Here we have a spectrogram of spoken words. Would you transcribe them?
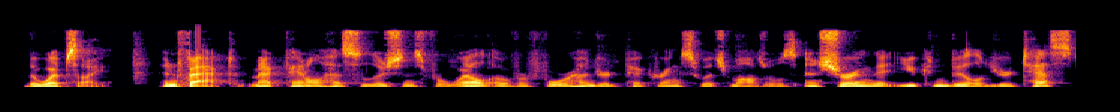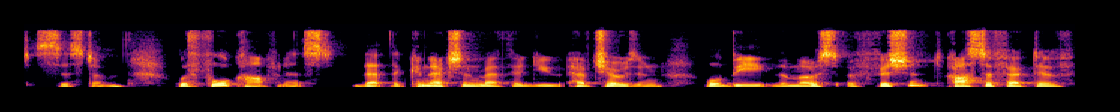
the website. In fact, MAC Panel has solutions for well over 400 Pickering switch modules, ensuring that you can build your test system with full confidence that the connection method you have chosen will be the most efficient, cost-effective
